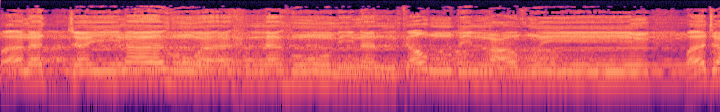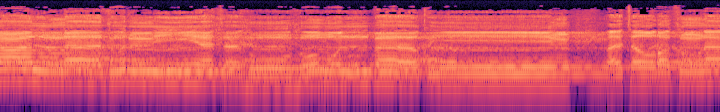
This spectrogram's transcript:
ونجيناه وأهله من الكرب العظيم. وجعلنا ذريته هم الباقين وتركنا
